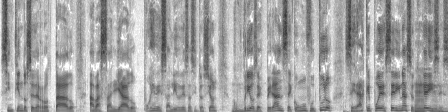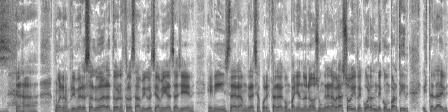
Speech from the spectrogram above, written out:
sintiéndose derrotado, avasallado, puede salir de esa situación con bríos de esperanza y con un futuro? ¿Será que puede ser, Ignacio? ¿Tú qué dices? bueno, primero saludar a todos nuestros amigos y amigas allí en, en Instagram. Gracias por estar acompañándonos. Un gran abrazo y recuerden de compartir esta live.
